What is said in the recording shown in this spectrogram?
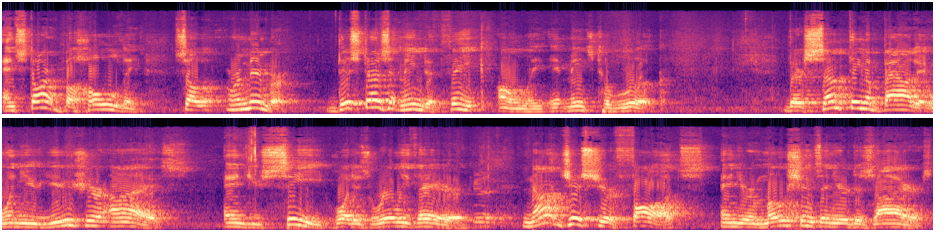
and start beholding. So remember, this doesn't mean to think only, it means to look. There's something about it when you use your eyes and you see what is really there. Good. Not just your thoughts and your emotions and your desires,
